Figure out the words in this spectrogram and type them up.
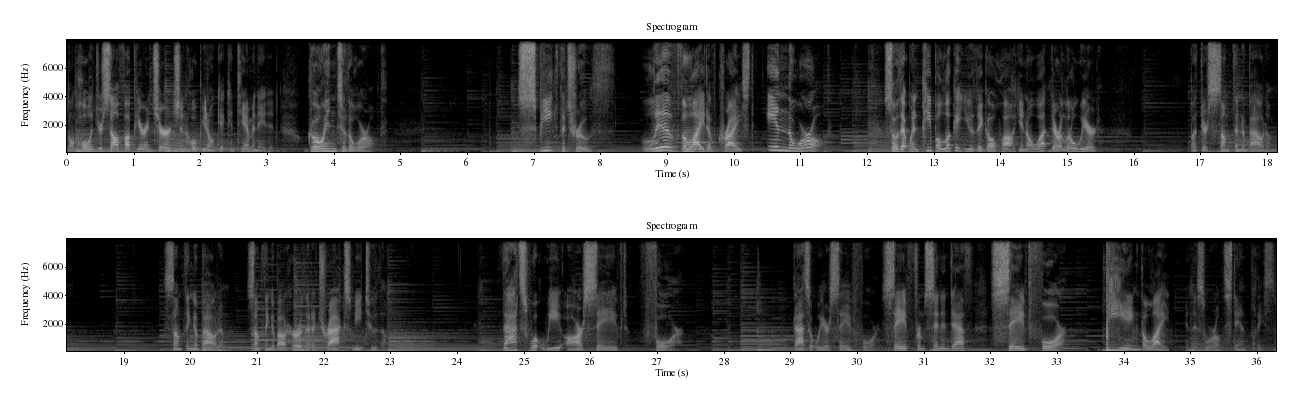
Don't hold yourself up here in church and hope you don't get contaminated. Go into the world. Speak the truth. Live the light of Christ in the world. So that when people look at you, they go, well, you know what? They're a little weird, but there's something about them. Something about him, something about her that attracts me to them. That's what we are saved for. That's what we are saved for. Saved from sin and death, saved for being the light in this world. Stand, please.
